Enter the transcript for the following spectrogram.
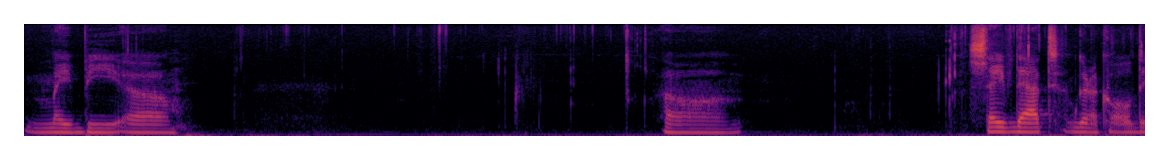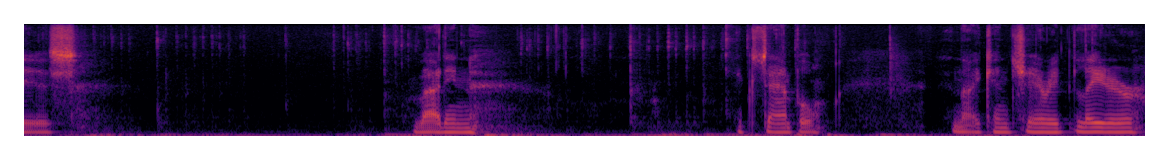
maybe. Uh, save that I'm gonna call this Vaadin example and I can share it later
